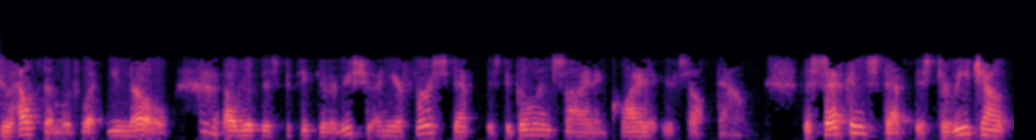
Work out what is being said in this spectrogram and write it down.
to help them with what you know uh, with this particular issue. And your first step is to go inside and quiet yourself down. The second step is to reach out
